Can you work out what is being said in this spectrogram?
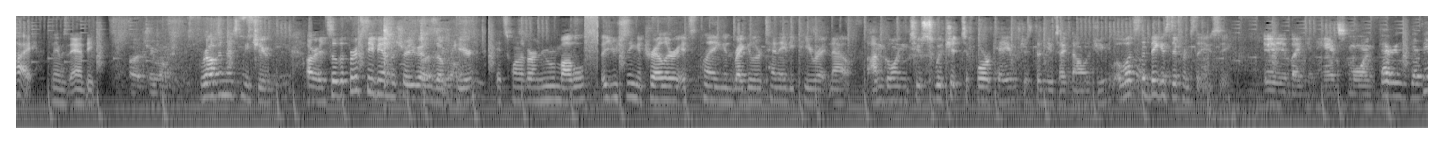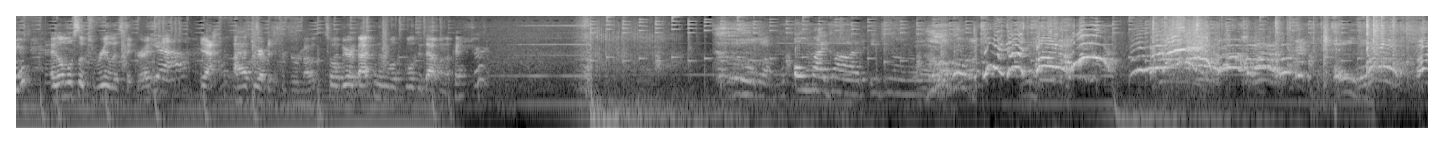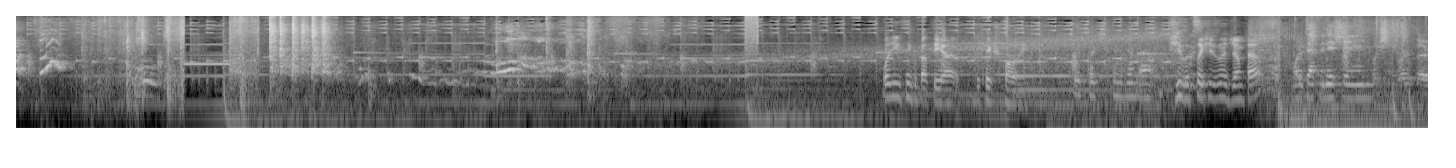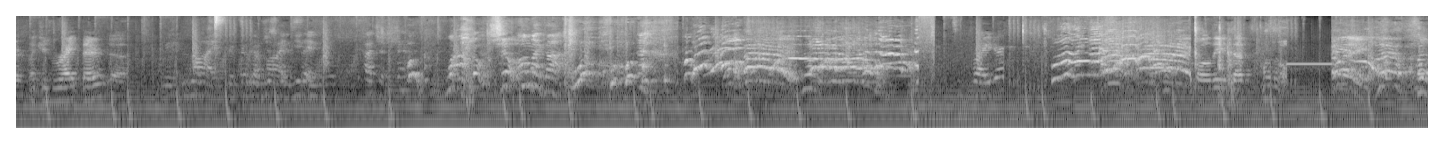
hi. My name is Andy. Uh, Trayvon. Robin, nice to meet you. Alright, so the first TV I'm going to show you guys is over here. It's one of our newer models. As You're seeing a trailer, it's playing in regular 1080p right now. I'm going to switch it to 4K, which is the new technology. What's the biggest difference that you see? It like enhanced more. Very vivid. It almost looks realistic, right? Yeah. Yeah, I have to grab a different remote. So we'll be right back and then we'll, we'll do that one, okay? Sure. Oh my god, Adriana. What do you think about the uh, the picture quality? She Looks like she's gonna jump out. She looks like she's gonna jump out. More definition. Like she's right there. Like she's right there. Yeah. I'm just gonna you can touch it. No, chill. Oh my god. Brighter. Quality, depth. Hey! Oh my god. Oh!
